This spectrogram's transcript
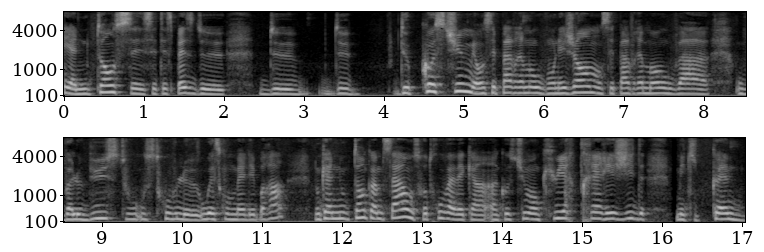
Et elle nous tend cette espèce de, de, de, de costume, mais on ne sait pas vraiment où vont les jambes, on ne sait pas vraiment où va, où va le buste, où se trouve le, où est-ce qu'on met les bras. Donc elle nous tend comme ça, on se retrouve avec un, costume en cuir très rigide, mais qui quand même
